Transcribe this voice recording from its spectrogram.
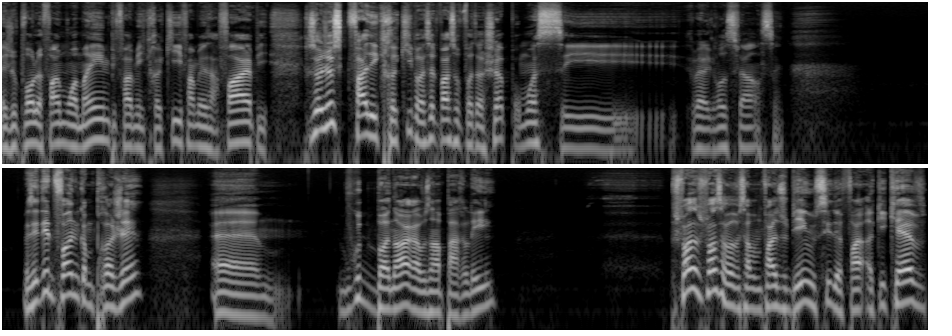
ben, je vais pouvoir le faire moi-même, puis faire mes croquis, faire mes affaires. Puis... Que juste faire des croquis pour essayer de faire sur Photoshop, pour moi, c'est la grosse différence. Mais c'était le fun comme projet. Euh, beaucoup de bonheur à vous en parler. Je pense, je pense que ça va, me faire du bien aussi de faire Ok, Kev,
